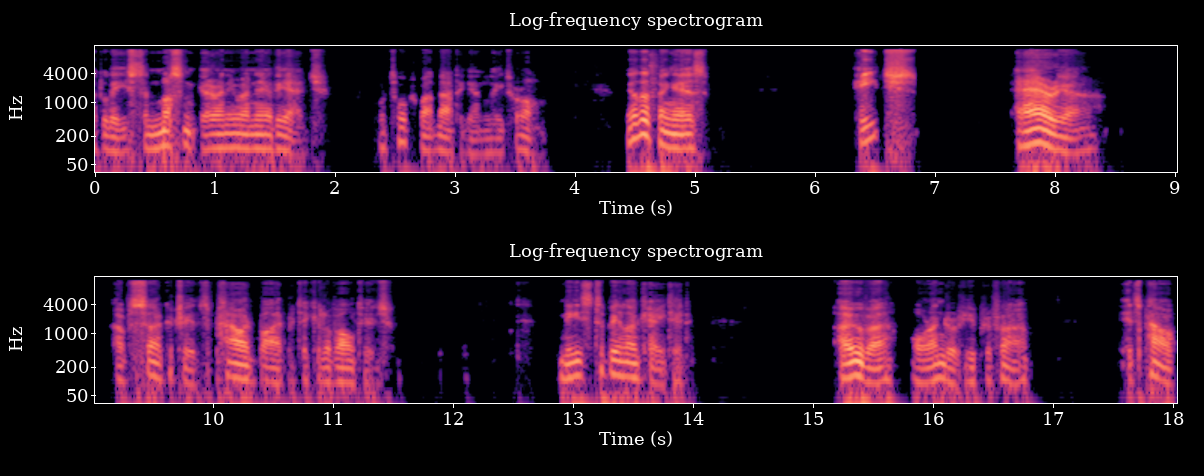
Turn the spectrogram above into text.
at least and mustn't go anywhere near the edge. We'll talk about that again later on. The other thing is each area of circuitry that's powered by a particular voltage needs to be located over or under if you prefer its power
